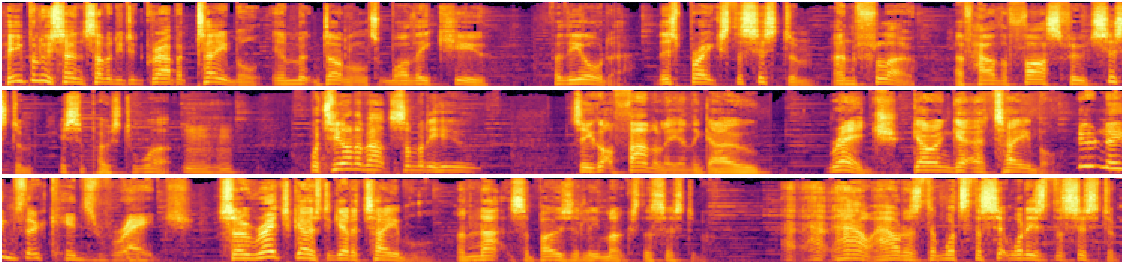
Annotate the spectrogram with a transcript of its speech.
people who send somebody to grab a table in McDonald's while they queue for the order. This breaks the system and flow of how the fast food system is supposed to work. Mm-hmm. What's he on about? Somebody who. So you've got a family and they go, Reg, go and get a table. Who names their kids Reg? So Reg goes to get a table, and that supposedly mucks the system. H- How? How does the? What's the? What is the system?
